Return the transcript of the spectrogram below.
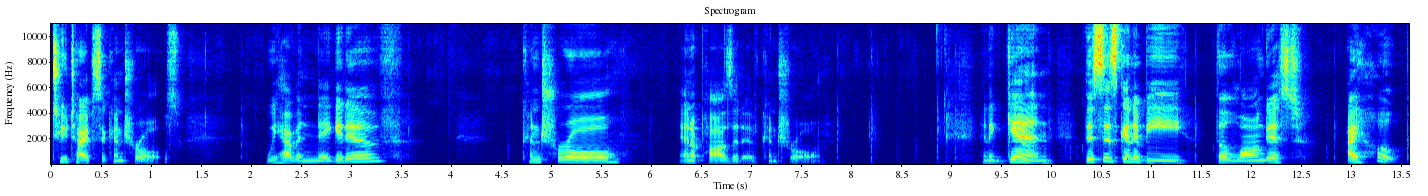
two types of controls. We have a negative control and a positive control. And again, this is going to be the longest, I hope,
